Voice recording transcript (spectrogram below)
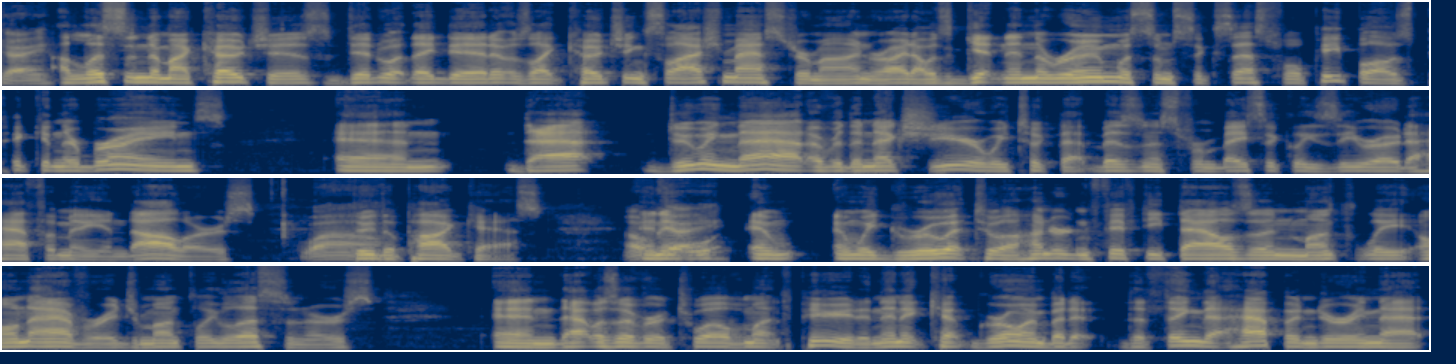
okay. i listened to my coaches did what they did. It was like coaching slash mastermind right? I was getting in the room with some successful people. I was picking their brains. And that doing that over the next year we took that business from basically zero to half a million dollars Wow. through the podcast. Okay. and it and and we grew it to 150,000 monthly on average monthly listeners. And that was over a 12 month period. And then it kept growing. But it, the thing that happened during that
